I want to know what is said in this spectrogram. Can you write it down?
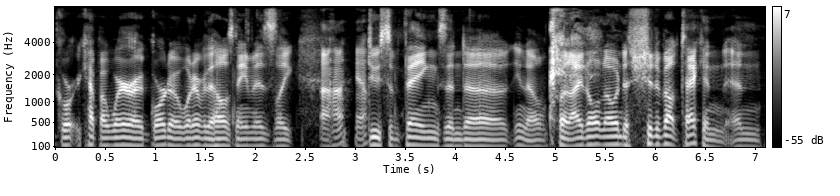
Gor- Capoeira, Gordo, whatever the hell his name is, like Uh huh. Yeah. do some things and uh, you know, but I don't know shit about Tekken and.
